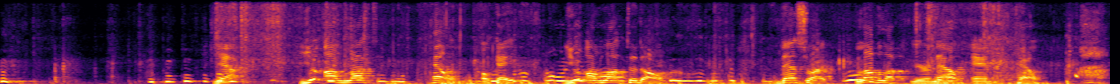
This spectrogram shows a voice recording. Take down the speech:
yeah, you unlocked hell, okay? You unlocked it all. That's right. Level up. You're now in hell.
